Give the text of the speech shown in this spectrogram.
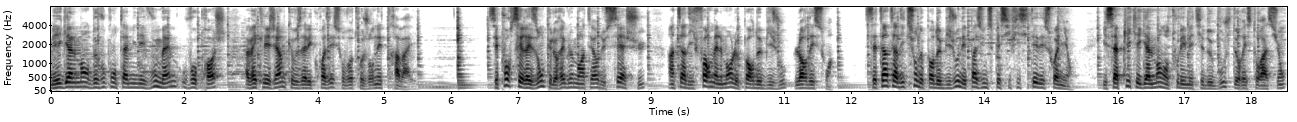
mais également de vous contaminer vous-même ou vos proches avec les germes que vous allez croiser sur votre journée de travail. C'est pour ces raisons que le règlement intérieur du CHU interdit formellement le port de bijoux lors des soins. Cette interdiction de port de bijoux n'est pas une spécificité des soignants. Il s'applique également dans tous les métiers de bouche, de restauration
